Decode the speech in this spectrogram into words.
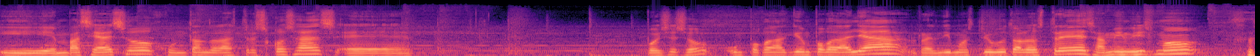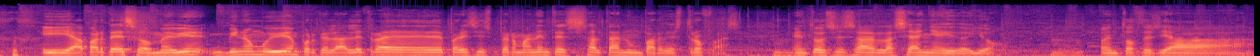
Y en base a eso, juntando las tres cosas, eh, pues eso, un poco de aquí, un poco de allá, rendimos tributo a los tres, a mí mismo. y aparte de eso, me vino muy bien porque la letra de Países Permanentes salta en un par de estrofas. Entonces esas las he añadido yo. Entonces ya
